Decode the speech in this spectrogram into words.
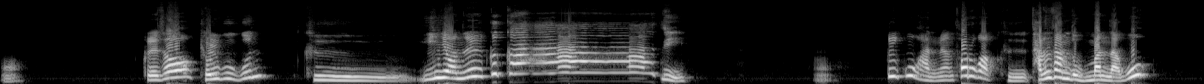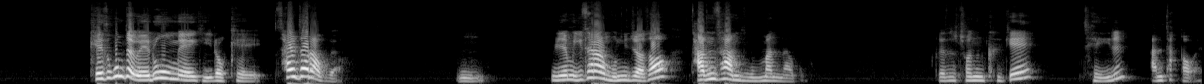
어. 그래서 결국은 그 인연을 끝까지, 어, 끌고 가면 서로가 그, 다른 사람도 못 만나고, 계속 혼자 외로움에 이렇게 살더라고요. 음. 왜냐면 이 사람을 못 잊어서 다른 사람도 못 만나고. 그래서 저는 그게 제일 안타까워요.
